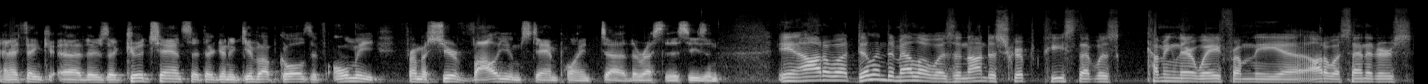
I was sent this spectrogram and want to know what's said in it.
and I think uh, there's a good chance that they're going to give up goals, if only from a sheer volume standpoint, uh, the rest of the season. In Ottawa, Dylan DeMelo was a nondescript piece that was coming their way from the uh, Ottawa Senators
